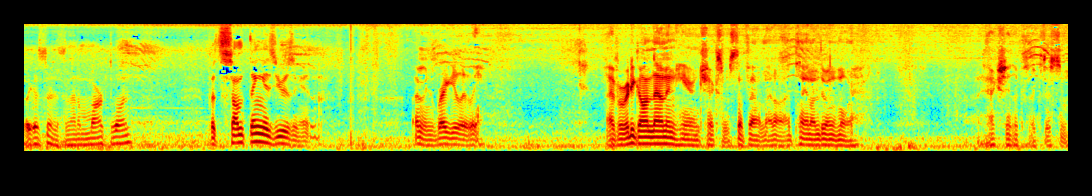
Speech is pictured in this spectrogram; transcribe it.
Like I said, it's not a marked one, but something is using it. I mean, regularly. I've already gone down in here and checked some stuff out, and I. I plan on doing more. It actually looks like there's some.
